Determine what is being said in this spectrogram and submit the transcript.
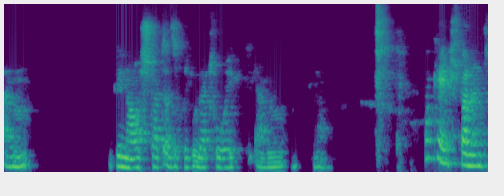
Ähm, genau, statt also Regulatorik. Ähm, genau. Okay, spannend.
